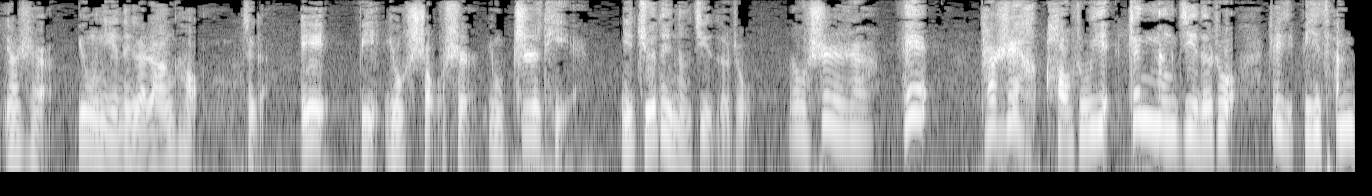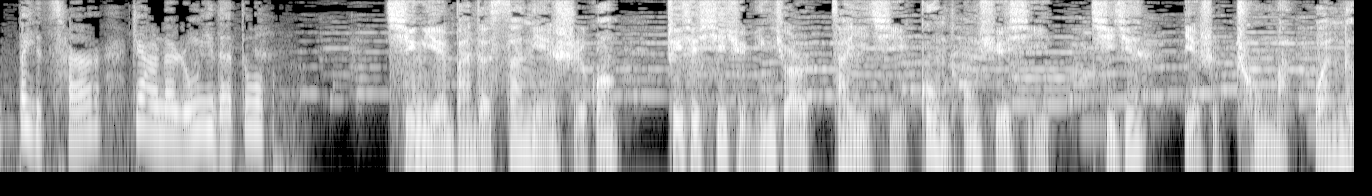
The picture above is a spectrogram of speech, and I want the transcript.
要是用你那个然后这个 A B 用手势用肢体，你绝对能记得住。那我试试。哎，他说这好主意，真能记得住，这比咱们背词儿这样的容易得多。青年班的三年时光，这些戏曲名角儿在一起共同学习期间。也是充满欢乐。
